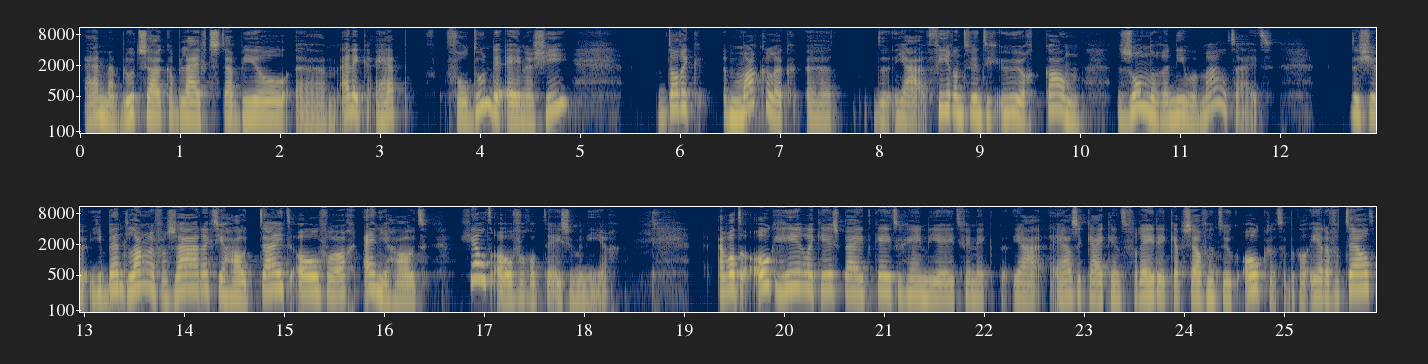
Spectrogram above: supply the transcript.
Hè, mijn bloedsuiker blijft stabiel um, en ik heb voldoende energie dat ik makkelijk de, ja, 24 uur kan zonder een nieuwe maaltijd. Dus je, je bent langer verzadigd, je houdt tijd over en je houdt geld over op deze manier. En wat ook heerlijk is bij het ketogeen dieet, vind ik, ja, als ik kijk in het verleden, ik heb zelf natuurlijk ook, dat heb ik al eerder verteld,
